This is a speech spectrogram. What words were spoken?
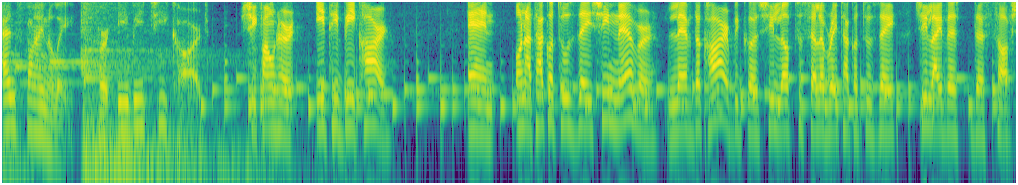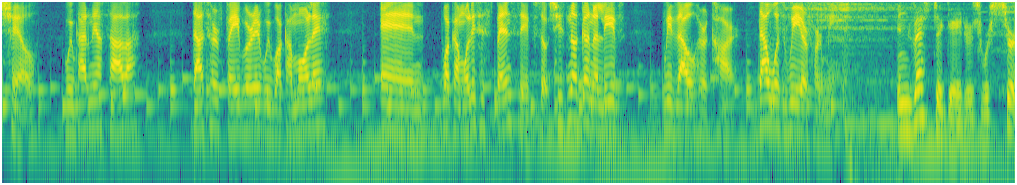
And finally, her EBT card. She found her ETB card. And on a Taco Tuesday, she never left the car because she loved to celebrate Taco Tuesday. She liked the, the soft shell with carne asada. That's her favorite with guacamole. And guacamole is expensive, so she's not gonna live without her car. That was weird for me. Investigators were searching.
